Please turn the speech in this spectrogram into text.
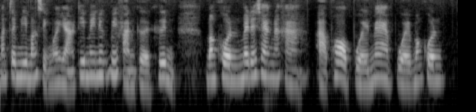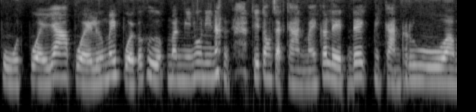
มันจะมีบางสิ่งบางอย่างที่ไม่นึกไม่ฝันเกิดขึ้น บางคนไม่ได้แช่งนะคะอ่าพ่อป่วยแม่ป่วย บางคนปู่ป่วยย่าป่วยหรือไม่ป่วยก็คือมันมีนู่นนี่นั่นที่ต้องจัดการไหมก็เลยได้มีการรวม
